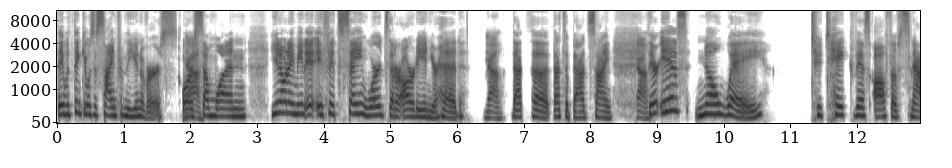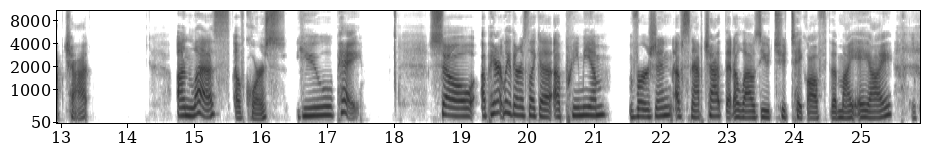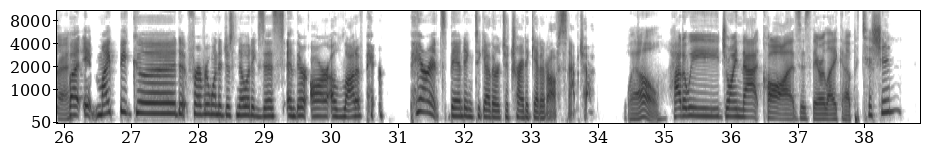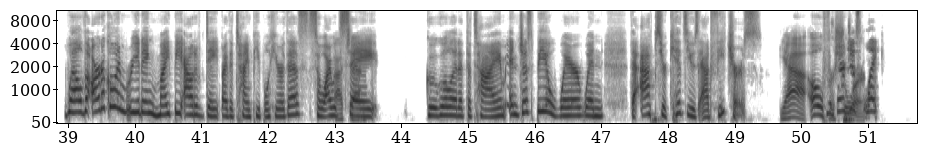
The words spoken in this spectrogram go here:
they would think it was a sign from the universe or Yeah. someone, you know what I mean? If it's saying words that are already in your head, Yeah. that's a that's a bad sign. Yeah. There is no way to take this off of Snapchat unless, of course, you pay. So apparently there is like a, a premium version of Snapchat that allows you to take off the My AI, Okay. but it might be good for everyone to just know it exists. And there are a lot of par- parents banding together to try to get it off Snapchat. well, how do we join that cause? Is there like a petition? Well, the article I'm reading might be out of date by the time people hear this. So I would Gotcha. say Google it at the time and just be aware when the apps your kids use add features. Yeah. Oh, for they're sure. just like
